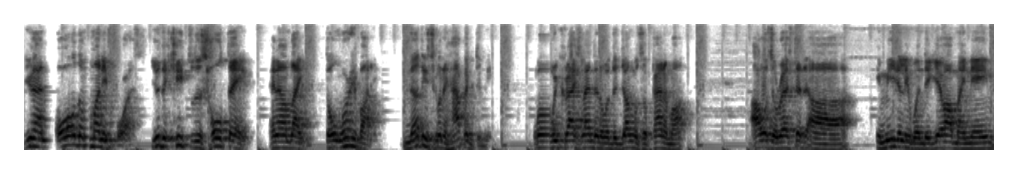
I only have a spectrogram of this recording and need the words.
You had all the money for us. You're the key to this whole thing. And I'm like, Don't worry about it. Nothing's going to happen to me. Well, we crash landed over the jungles of Panama. I was arrested uh, immediately when they gave out my name.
